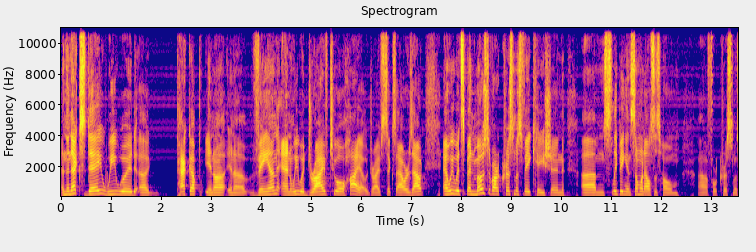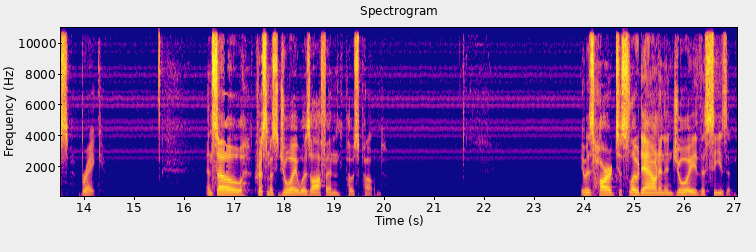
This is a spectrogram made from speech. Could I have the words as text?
And the next day, we would uh, pack up in a, in a van and we would drive to Ohio, drive six hours out, and we would spend most of our Christmas vacation um, sleeping in someone else's home uh, for Christmas break. And so Christmas joy was often postponed. It was hard to slow down and enjoy the season.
